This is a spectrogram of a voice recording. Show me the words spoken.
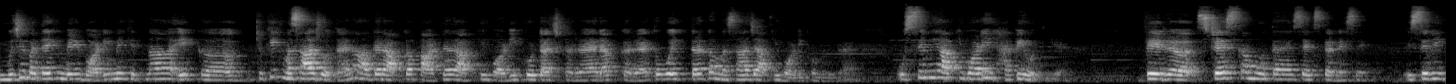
मुझे पता है कि मेरी बॉडी में कितना एक क्योंकि एक मसाज होता है ना, अगर आपका पार्टनर आपकी बॉडी को टच कर रहा है रब कर रहा है तो वो एक तरह का मसाज आपकी बॉडी को मिल रहा है। उससे भी आपकी बॉडी हैप्पी होती है। फिर स्ट्रेस कम होता है सेक्स करने से। इससे भी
